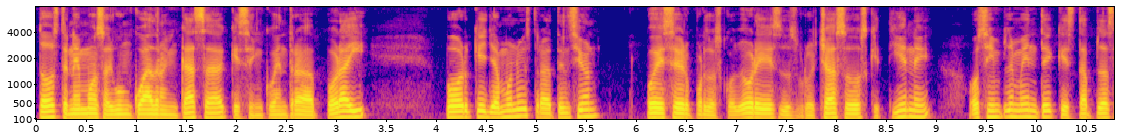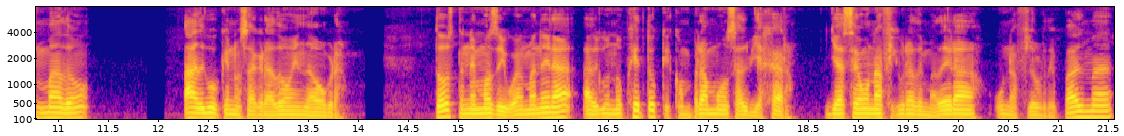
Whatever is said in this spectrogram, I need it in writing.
Todos tenemos algún cuadro en casa que se encuentra por ahí porque llamó nuestra atención. Puede ser por los colores, los brochazos que tiene o simplemente que está plasmado algo que nos agradó en la obra. Todos tenemos de igual manera algún objeto que compramos al viajar, ya sea una figura de madera, una flor de palma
